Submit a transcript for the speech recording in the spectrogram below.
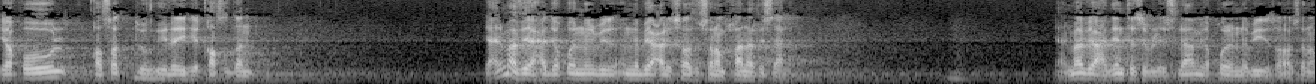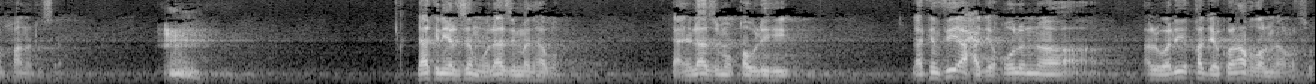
يقول. قصدت إليه قصدا. يعني ما في أحد يقول النبي, النبي عليه الصلاة والسلام خان الرسالة. يعني ما في أحد ينتسب للإسلام يقول النبي صلى الله عليه وسلم خان الرسالة. لكن يلزمه لازم مذهبه. يعني لازم قوله. لكن في أحد يقول أن الولي قد يكون أفضل من الرسول.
